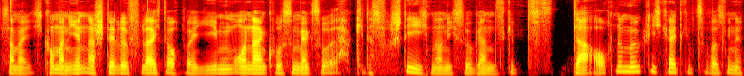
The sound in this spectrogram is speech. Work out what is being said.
ich sag mal, ich komme an irgendeiner Stelle vielleicht auch bei jedem Online-Kurs und merke so, ah, okay, das verstehe ich noch nicht so ganz. Gibt es da auch eine Möglichkeit? Gibt es sowas wie eine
